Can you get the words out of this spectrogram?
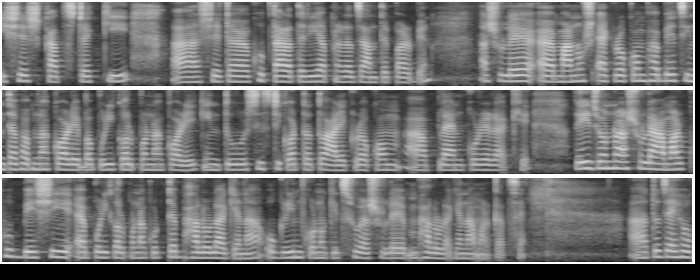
বিশেষ কাজটা কি সেটা খুব তাড়াতাড়ি আপনারা জানতে পারবেন। আসলে মানুষ একরকমভাবে চিন্তাভাবনা করে বা পরিকল্পনা করে, কিন্তু সৃষ্টিকর্তা তো আরেক রকম প্ল্যান করে রাখে। তো এই জন্য আসলে আমার খুব বেশি পরিকল্পনা করতে ভালো লাগে না। অগ্রিম কোনো কিছু আসলে ভালো লাগে না আমার কাছে। তো যাই হোক,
